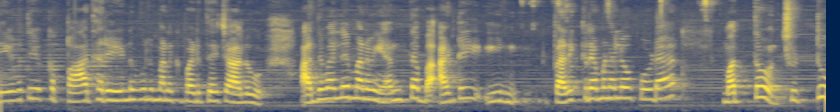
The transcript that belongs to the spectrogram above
దేవత యొక్క పాద రేణువులు మనకు పడితే చాలు. అందువల్లే మనం ఎంత అంటే ఈ పరిక్రమణలో కూడా మొత్తం చుట్టూ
